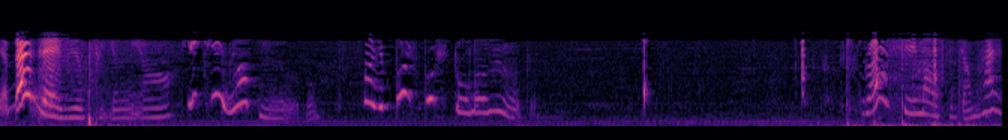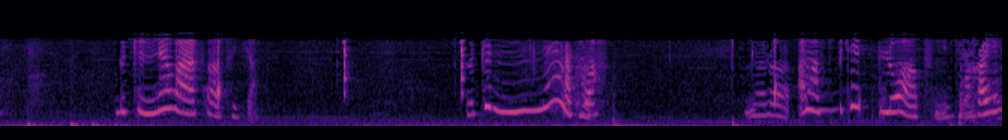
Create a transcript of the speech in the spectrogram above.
Ya ben de ev yapayım ya. Hiç ev yapmıyorum. Sadece dolanıyorum. Her şeyimi atacağım. Her bütün ne varsa atacağım. Bütün ne var? Bunları ama bir tek bloğu atmayacağım. Bakayım.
